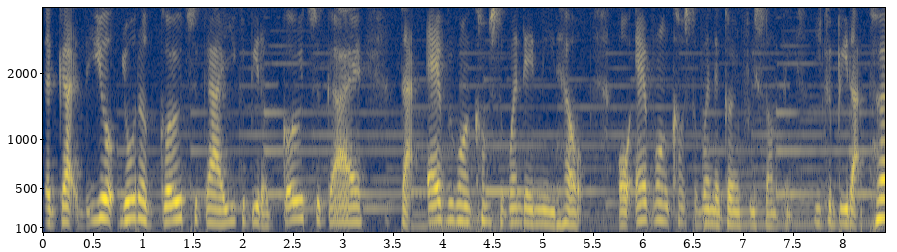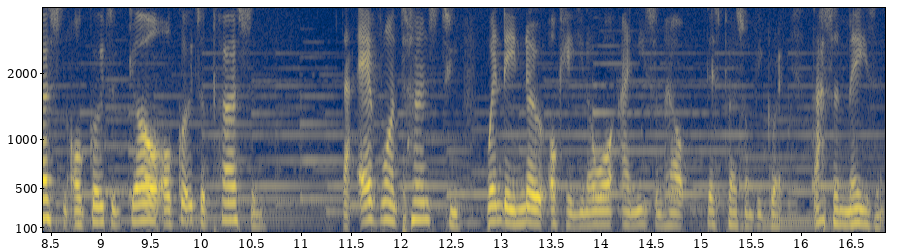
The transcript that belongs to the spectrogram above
the guy, you're, you're the go to guy. You could be the go to guy that everyone comes to when they need help, or everyone comes to when they're going through something. You could be that person, or go to girl, or go to person that everyone turns to when they know, okay, you know what, I need some help. This person will be great. That's amazing.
